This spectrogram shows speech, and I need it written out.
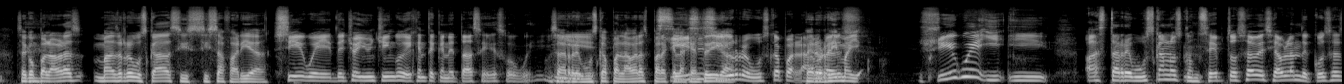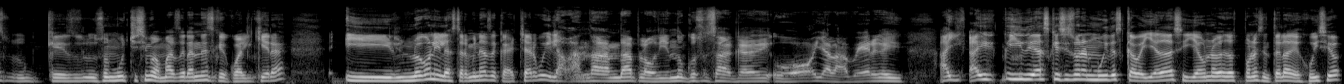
O sea, con palabras más rebuscadas sí, sí zafaría. Sí, güey. De hecho, hay un chingo de gente que neta hace eso, güey. O sea, rebusca palabras para que la gente diga. Sí, rebusca palabras. Pero rima y Sí, güey, y, hasta rebuscan los conceptos, ¿sabes? Y hablan de cosas que son muchísimo más grandes que cualquiera. Y luego ni las terminas de cachar, güey. Y la banda anda aplaudiendo cosas acá de, ¡ay, a la verga! Y hay, hay ideas que sí suenan muy descabelladas y ya una vez las pones en tela de juicio,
